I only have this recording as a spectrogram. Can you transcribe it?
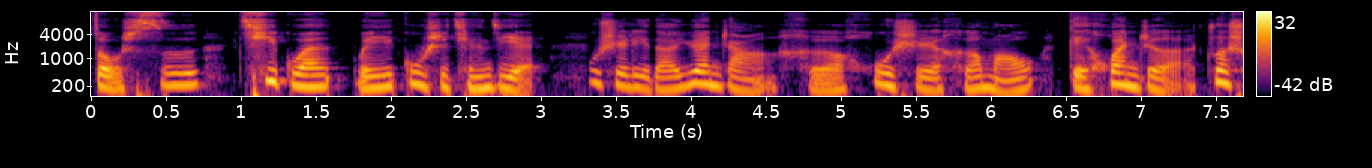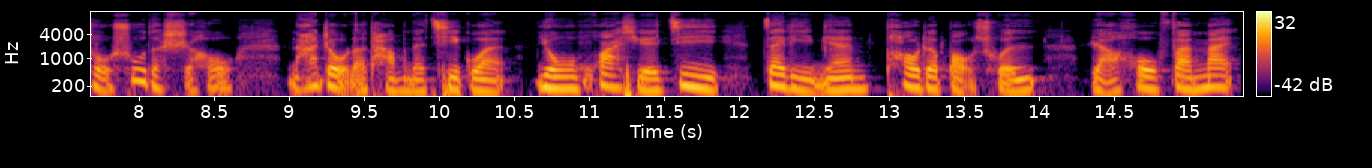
走私器官为故事情节，故事里的院长和护士合谋给患者做手术的时候，拿走了他们的器官，用化学剂在里面泡着保存，然后贩卖。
